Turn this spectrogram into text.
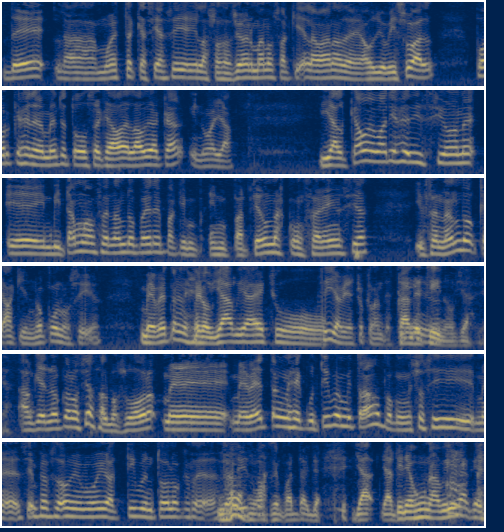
de la muestra que hacía así la Asociación de Hermanos aquí en La Habana de audiovisual, porque generalmente todo se quedaba del lado de acá y no allá. Y al cabo de varias ediciones eh, invitamos a Fernando Pérez para que im- impartiera unas conferencias y Fernando, a quien no conocía, me vete en el Pero ya había hecho Sí, ya había hecho clandestino. clandestinos, ya, ya. Aunque no conocía, salvo su obra, me, me ve tan ejecutivo en mi trabajo, porque en eso sí, me- siempre soy muy activo en todo lo que re- No, realizo. no hace falta. Ya, ya, ya tienes una vida que...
